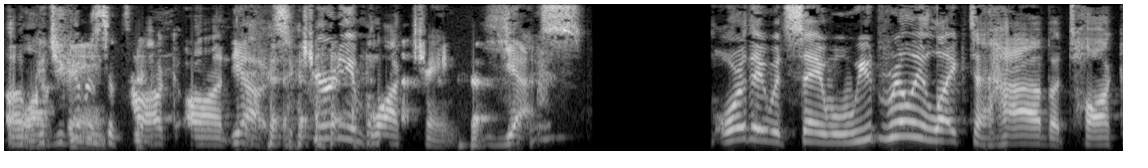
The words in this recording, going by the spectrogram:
Um, could you give us a talk on, yeah, security and blockchain? Yes. Or they would say, well, we'd really like to have a talk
